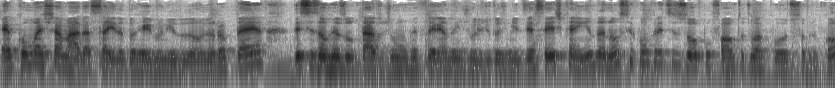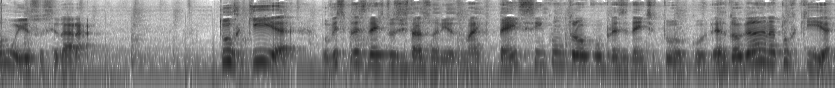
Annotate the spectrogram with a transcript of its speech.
é como é chamada a saída do Reino Unido da União Europeia, decisão resultado de um referendo em julho de 2016 que ainda não se concretizou por falta de um acordo sobre como isso se dará. Turquia. O vice-presidente dos Estados Unidos, Mike Pence, se encontrou com o presidente turco Erdogan na Turquia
